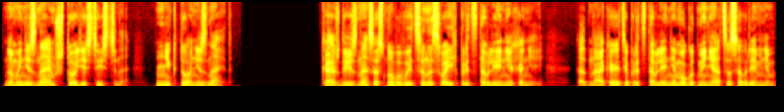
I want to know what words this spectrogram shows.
Но мы не знаем, что есть истина. Никто не знает. Каждый из нас основывается на своих представлениях о ней — Однако эти представления могут меняться со временем,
